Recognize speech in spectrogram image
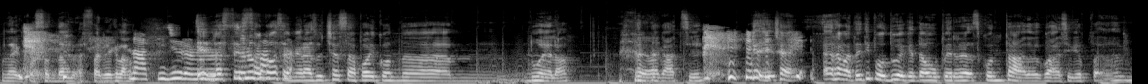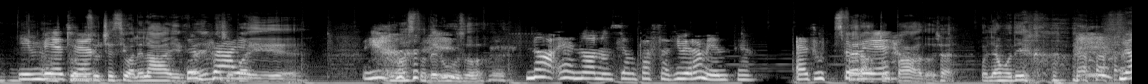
non è che posso andare a fare reclamo. no, ti giuro, non E la stessa cosa mi era successa poi con uh, Nuela, eh, ragazzi. E, cioè, eravate tipo due che davo per scontato quasi. Che, invece, il turno successivo alle live. E invece poi è rimasto deluso. No, eh no, non siamo passati veramente. È tutto vero. toppato, cioè, vogliamo dire. no,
